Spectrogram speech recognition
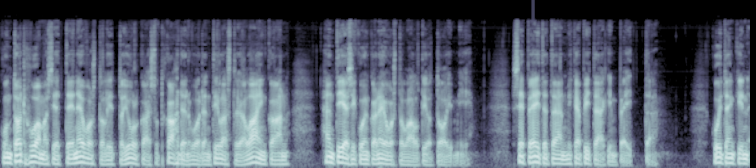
Kun Todd huomasi, ettei Neuvostoliitto julkaissut kahden vuoden tilastoja lainkaan, hän tiesi kuinka neuvostovaltio toimii. Se peitetään, mikä pitääkin peittää. Kuitenkin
